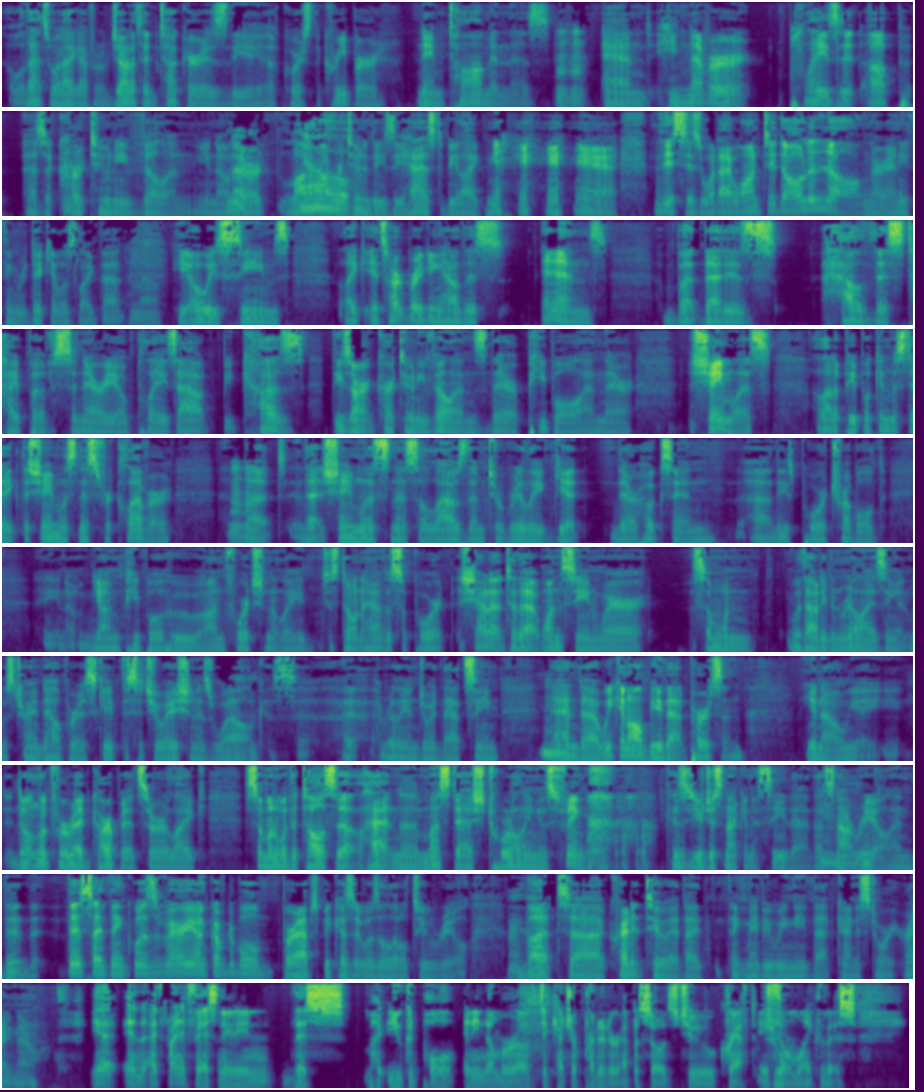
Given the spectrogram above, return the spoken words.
well, that's what I got from Jonathan Tucker is the, of course, the creeper named Tom in this, hmm and he never plays it up as a cartoony villain. You know, No. there are a lot of opportunities he has to be like, "This is what I wanted all along," or anything ridiculous like that. No. He always seems like it's heartbreaking how this ends, but that is how this type of scenario plays out because these aren't cartoony villains, they're people and they're shameless. A lot of people can mistake the shamelessness for clever, hmm but that shamelessness allows them to really get their hooks in. Uh, these poor, troubled, you know, young people who unfortunately just don't have the support. Shout out to that one scene where someone, without even realizing it, was trying to help her escape the situation as well. Because uh, I, I really enjoyed that scene, and uh, we can all be that person. You know, don't look for red carpets or like someone with a tall hat and a mustache twirling his finger because you're just not going to see that. That's not real. And th- th- this, I think, was very uncomfortable, perhaps because it was a little too real. But uh, credit to it, I think maybe we need that kind of story right now. Yeah, and I find it fascinating. This you could pull any number of To Catch a Predator episodes to craft a Sure. film like this,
